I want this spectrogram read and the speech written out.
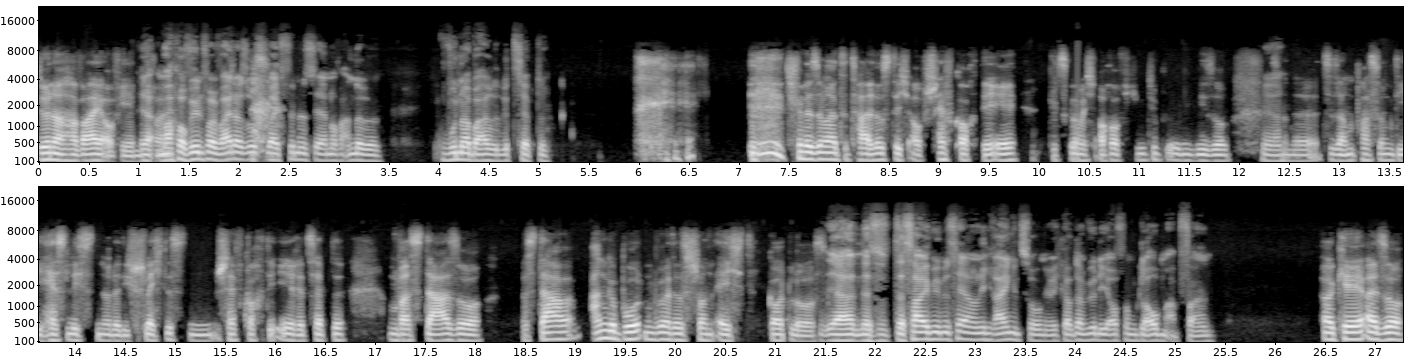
Döner Hawaii auf jeden Ja, Fall. mach auf jeden Fall weiter so. Vielleicht findest du ja noch andere wunderbare Rezepte. Ich finde es immer total lustig. Auf chefkoch.de gibt es, glaube ich, auch auf YouTube irgendwie so, Ja. so eine Zusammenfassung, die hässlichsten oder die schlechtesten chefkoch.de Rezepte. Und was da so, was da angeboten wird, ist schon echt gottlos. Ja, das, das habe ich mir bisher noch nicht reingezogen. Ich glaube, dann würde ich auch vom Glauben abfallen. Okay, also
